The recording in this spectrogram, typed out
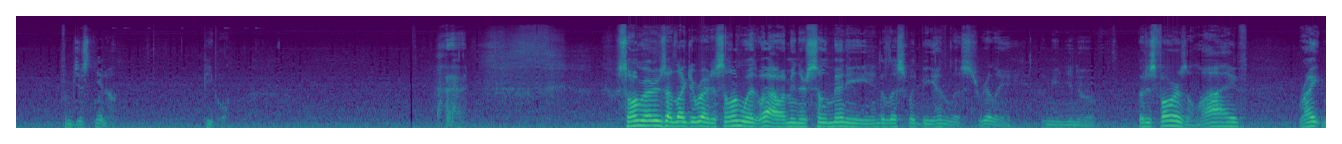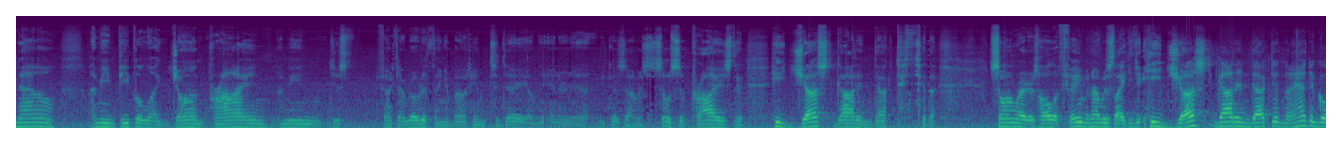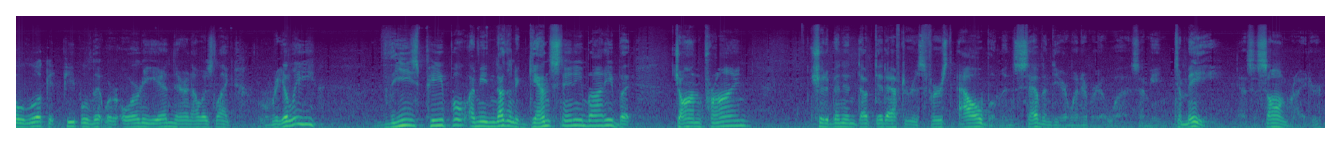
from just you know, people. Songwriters I'd like to write a song with. Wow, I mean, there's so many, the list would be endless, really. I mean, you know. But as far as alive, right now, I mean, people like John Prine, I mean, just, in fact, I wrote a thing about him today on the internet because I was so surprised that he just got inducted to the Songwriters Hall of Fame. And I was like, he just got inducted. And I had to go look at people that were already in there. And I was like, really? These people? I mean, nothing against anybody, but John Prine? Should have been inducted after his first album in 70 or whenever it was. I mean, to me, as a songwriter,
